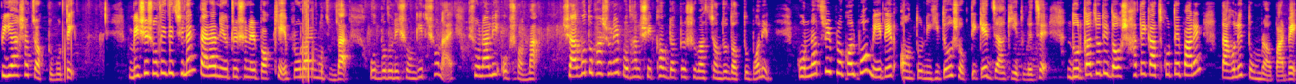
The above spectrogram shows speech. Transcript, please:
প্রিয়াশা চক্রবর্তী। বিশেষ অতিথি ছিলেন প্যারা নিউট্রিশনের পক্ষে প্রলয় মজুমদার। উদ্বোধনী সংগীত শোনায় সোনালী ও শর্মা। স্বাগত ভাষণে প্রধান শিক্ষক ডক্টর সুভাষচন্দ্র দত্ত বলেন, কন্যাশ্রী প্রকল্প মেয়েদের অন্তর্নিহিত শক্তিকে জাগিয়ে তুলেছে। দুর্গা যদি দশ হাতে কাজ করতে পারেন, তাহলে তোমরাও পারবে।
